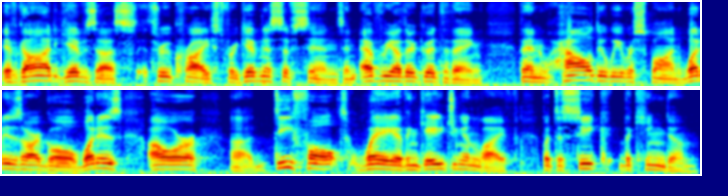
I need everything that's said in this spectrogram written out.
If God gives us, through Christ, forgiveness of sins and every other good thing, then how do we respond? What is our goal? What is our uh, default way of engaging in life but to seek the kingdom?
